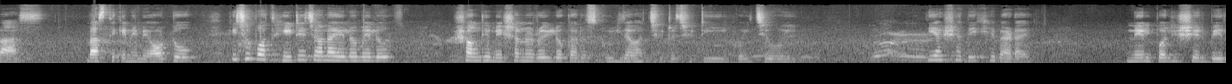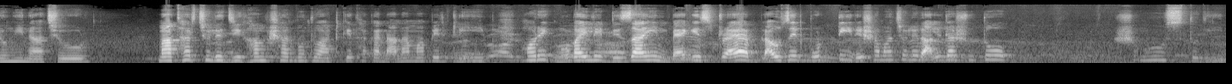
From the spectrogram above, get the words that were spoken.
বাস বাস থেকে নেমে অটো, কিছু পথ হেঁটে চলা এলোমেলো। সঙ্গে মেশানো রইল কারও স্কুল যাওয়ার ছুটোছুটি হইচই তিয়াশা দেখে বেড়ায়। নেল পলিশের বেরঙি নাচুর মাথার চুলে জিঘাংসার মতো আটকে থাকা নানা মাপের ক্লিপ, হরেক মোবাইলের ডিজাইন, ব্যাগের স্ট্র্যাপ, ব্লাউজের পট্টি রেশমাচলের আলগা সুতো, সমস্ত দিন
